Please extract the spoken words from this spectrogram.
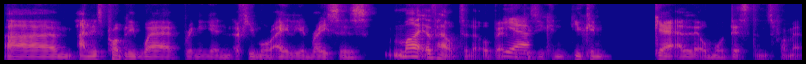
Um, and it's probably where bringing in a few more alien races might have helped a little bit Yeah. because you can you can get a little more distance from it.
